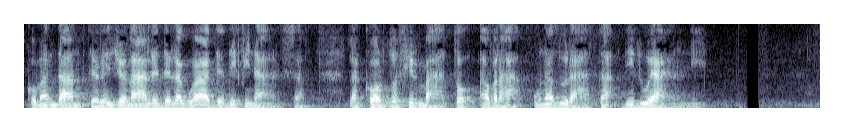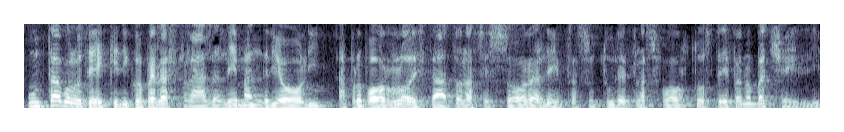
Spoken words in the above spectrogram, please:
comandante regionale della Guardia di Finanza. L'accordo firmato avrà una durata di due anni. Un tavolo tecnico per la strada dei Mandrioli. A proporlo è stato l'assessore alle infrastrutture e trasporto Stefano Baccelli.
